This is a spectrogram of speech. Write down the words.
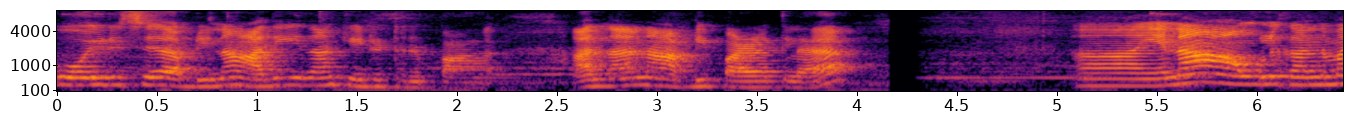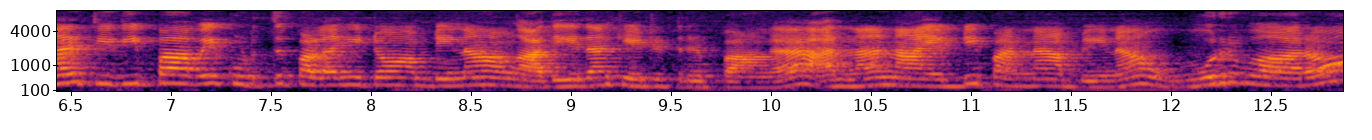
போயிடுச்சு அப்படின்னா அதையே தான் கேட்டுட்டு இருப்பாங்க. அதனால நான் அப்படி பழக்கல ஏன்னா அவங்களுக்கு அந்த மாதிரி திதிப்பாகவே கொடுத்து பழகிட்டோம் அப்படின்னா அவங்க அதே தான் கேட்டுட்டு இருப்பாங்க. அதனால நான் எப்படி பண்ணேன் அப்படின்னா ஒரு வாரம்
